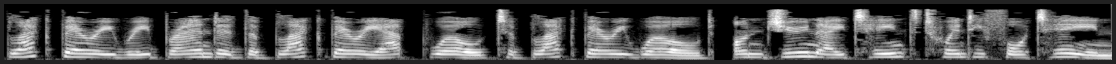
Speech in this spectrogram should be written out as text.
BlackBerry rebranded the BlackBerry App World to BlackBerry World. On June 18, 2014,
